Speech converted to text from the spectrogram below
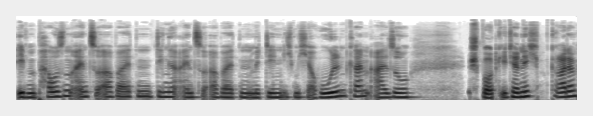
eben Pausen einzuarbeiten, Dinge einzuarbeiten, mit denen ich mich erholen kann. Also Sport geht ja nicht gerade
